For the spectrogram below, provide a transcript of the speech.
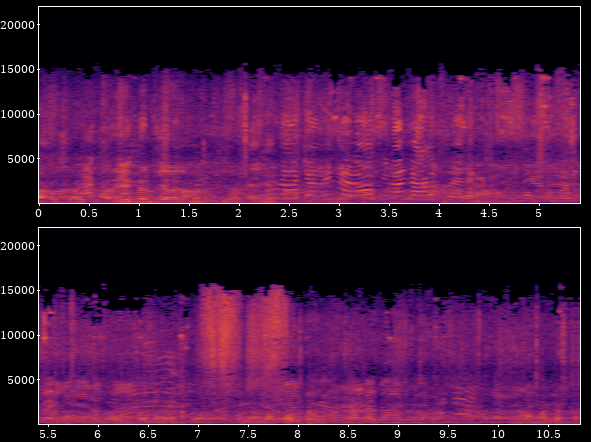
அது என்னத்துல வரும் அந்த அக்கா இருக்காங்க அம்மா இருக்காங்க.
